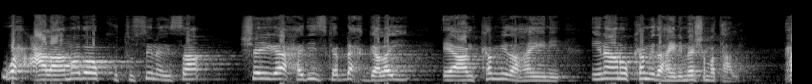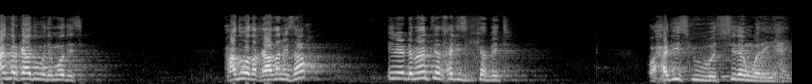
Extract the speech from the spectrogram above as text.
wax calaamadoo ku tusinaysa shaygaa xadiiska dhex galay ee aan ka mid ahayni inaanu ka mid ahayni meesha ma taallo maxaad markaa ad u wada moodaysa maxaad u wada qaadanaysaa? Inay dhammaanteed xadiiskii ka midta oo xadiiskii sidan wada yahay.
